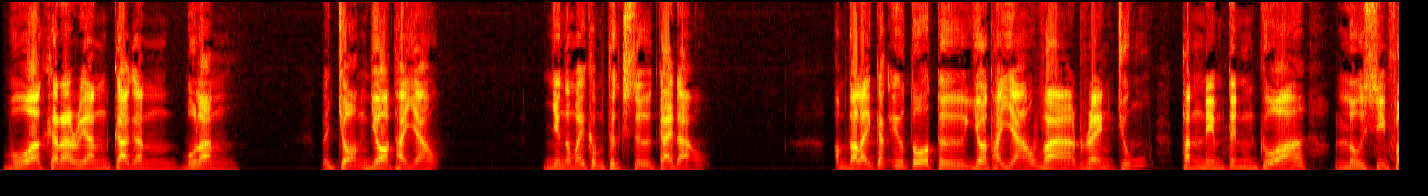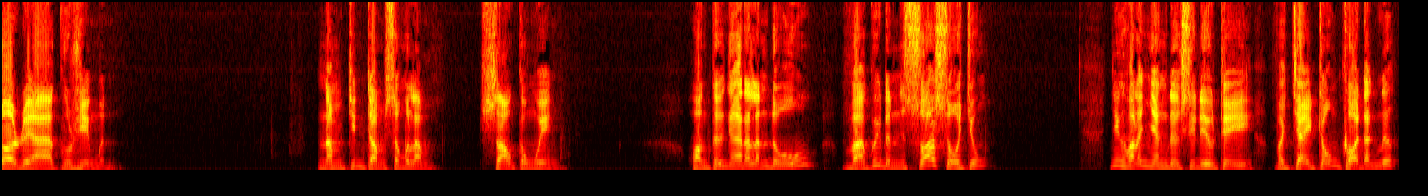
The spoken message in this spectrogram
Vua Kararian Kagan Bulan đã chọn Do Thái giáo, nhưng ông ấy không thực sự cải đạo Ông ta lấy các yếu tố từ Do Thái giáo và rèn chúng thành niềm tin của Luciferia của riêng mình. Năm 965, sau công nguyên, Hoàng tử Nga đã lãnh đủ và quyết định xóa sổ chúng. Nhưng họ đã nhận được sự điều trị và chạy trốn khỏi đất nước.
